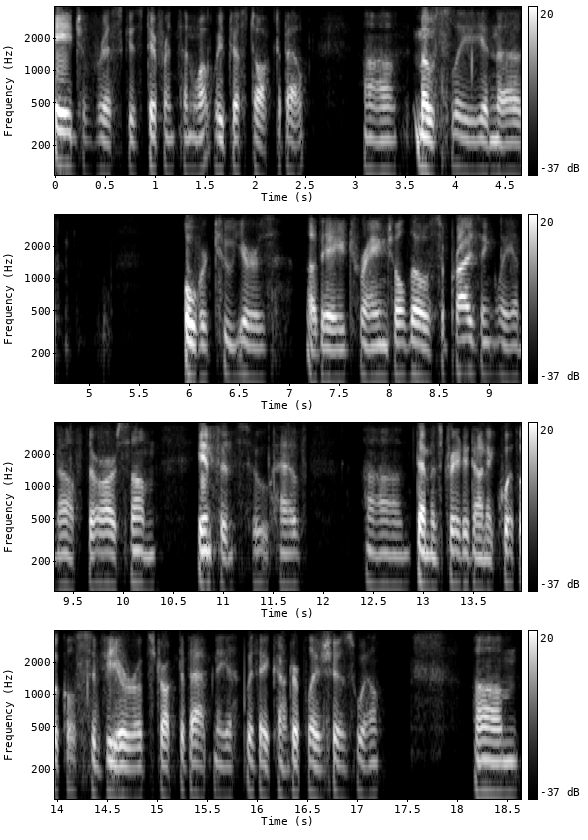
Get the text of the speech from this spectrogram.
age of risk is different than what we've just talked about. Uh, mostly in the over two years of age range, although surprisingly enough, there are some infants who have uh, demonstrated unequivocal severe obstructive apnea with achondroplasia as well. Um,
